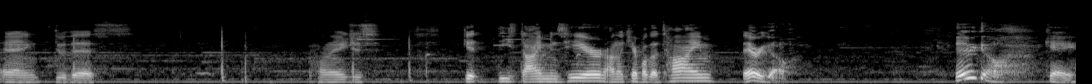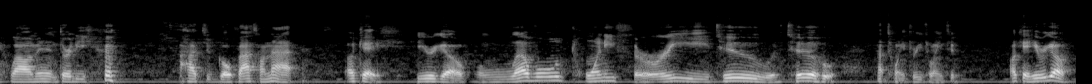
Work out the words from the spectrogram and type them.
and do this. Let me just get these diamonds here. I don't care about the time. There we go. There we go. Okay, wow, I'm in 30. I had to go fast on that. Okay, here we go. Level 23. 2. 2. Not 23, 22. Okay, here we go.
